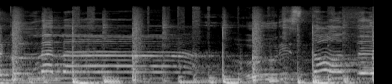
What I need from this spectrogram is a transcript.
గుల్లలా ఊరిస్తోంది.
